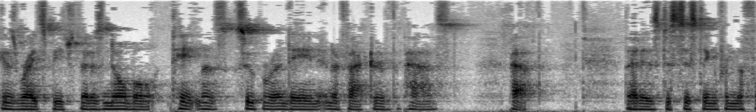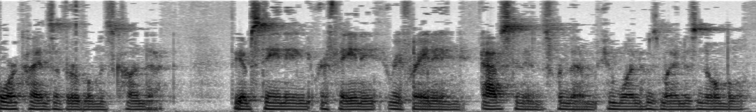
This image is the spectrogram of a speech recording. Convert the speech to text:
is right speech that is noble, taintless, supermundane, and a factor of the past, path? That is, desisting from the four kinds of verbal misconduct, the abstaining, refraining, refraining, abstinence from them in one whose mind is noble,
